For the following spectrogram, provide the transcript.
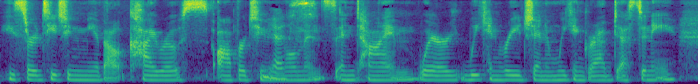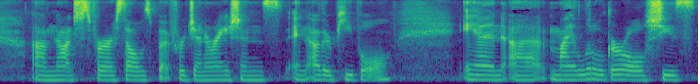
he started teaching me about kairos opportune Yes. moments in time where we can reach in and we can grab destiny um, not just for ourselves but for generations and other people. And uh, my little girl she's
